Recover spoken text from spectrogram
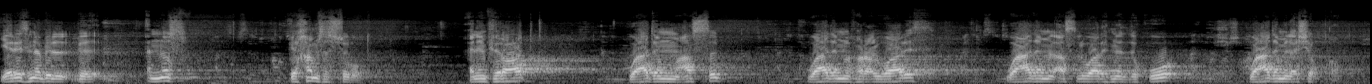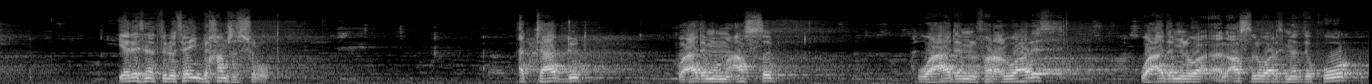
يرثنا بالنصف بخمسة شروط الانفراد وعدم المعصب وعدم الفرع الوارث وعدم الأصل الوارث من الذكور وعدم الأشقة. يرثنا الثلثين بخمسة شروط التعدد وعدم المعصب وعدم الفرع الوارث وعدم الأصل الوارث من الذكور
